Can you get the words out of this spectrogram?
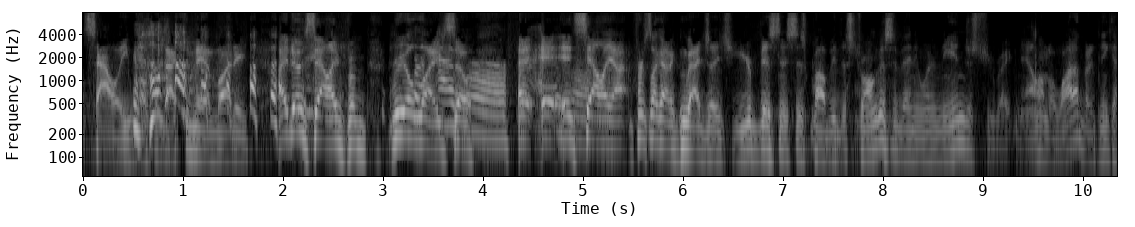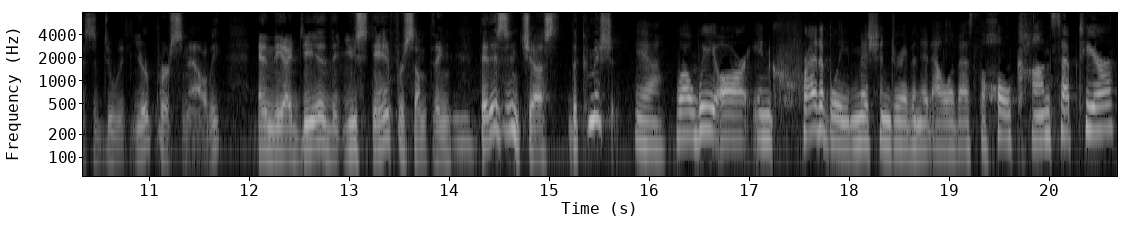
Sallie, welcome back to Mad Money. I know Sallie from real forever, life. So, forever. Eh, eh, and, and Sallie, first I got to congratulate you. Your business is probably the strongest of anyone in the industry right now, and a lot of it I think has to do with your personality and the idea that you stand for something that isn't just the commission. Yeah. Well, we are incredibly mission driven at Ellevest. The whole concept here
